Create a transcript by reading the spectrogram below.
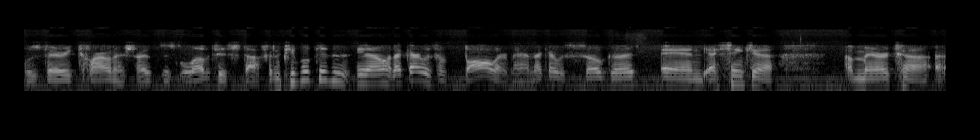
was very clownish. I just loved his stuff, and people didn't, you know, that guy was a baller, man. That guy was so good, and I think. Uh, America, uh,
